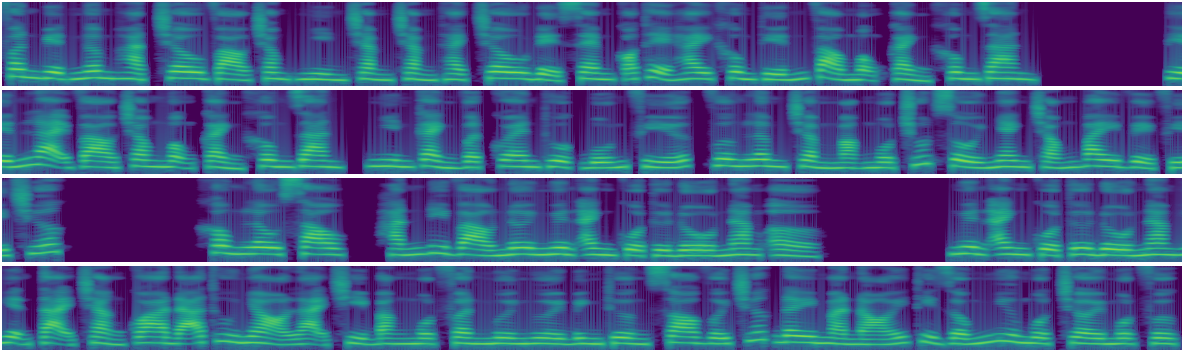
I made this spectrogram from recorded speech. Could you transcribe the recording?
phân biệt ngâm hạt châu vào trong, nhìn chằm chằm thạch châu để xem có thể hay không tiến vào mộng cảnh không gian. Tiến lại vào trong mộng cảnh không gian, nhìn cảnh vật quen thuộc bốn phía, Vương Lâm trầm mặc một chút rồi nhanh chóng bay về phía trước. Không lâu sau, hắn đi vào nơi Nguyên Anh của Từ Đồ Nam ở. Nguyên Anh của Tư Đồ Nam hiện tại chẳng qua đã thu nhỏ lại chỉ bằng một phần mười người bình thường so với trước đây mà nói thì giống như một trời một vực.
